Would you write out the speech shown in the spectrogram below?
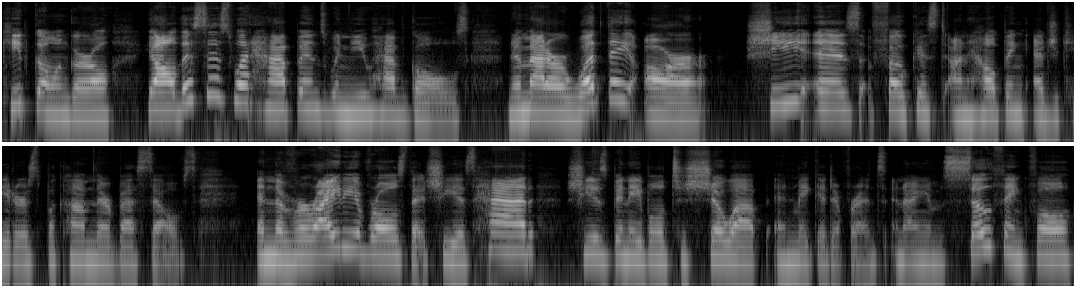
Keep going, girl. Y'all, this is what happens when you have goals. No matter what they are, she is focused on helping educators become their best selves. In the variety of roles that she has had, she has been able to show up and make a difference. And I am so thankful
